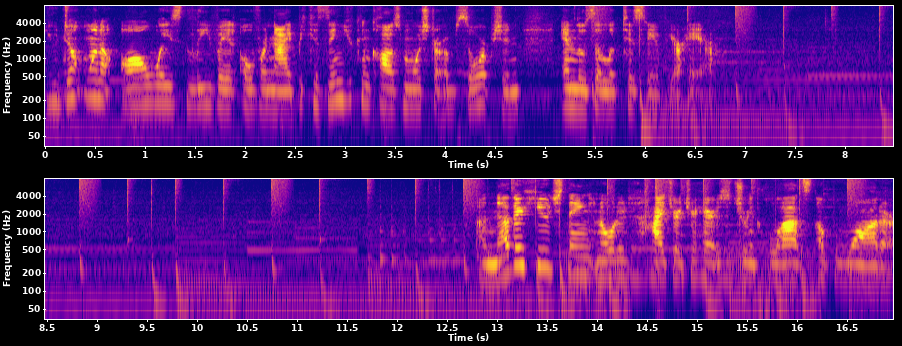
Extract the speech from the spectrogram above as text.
You don't want to always leave it overnight because then you can cause moisture absorption and lose the elasticity of your hair. Another huge thing in order to hydrate your hair is to drink lots of water.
